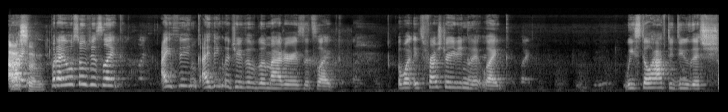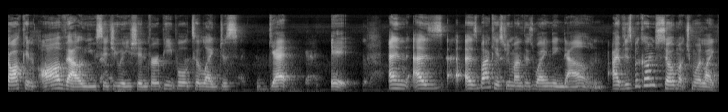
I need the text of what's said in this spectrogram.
But I- awesome. but I also just like I think I think the truth of the matter is it's like what it's frustrating that like we still have to do this shock and awe value situation for people to like just get it. And as as Black History Month is winding down, I've just become so much more like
